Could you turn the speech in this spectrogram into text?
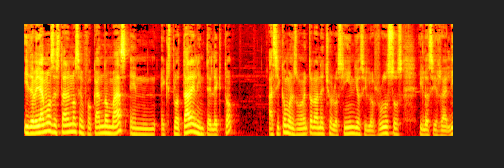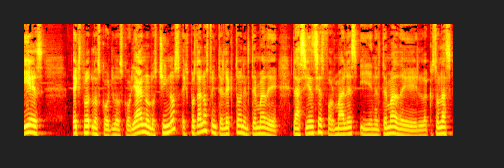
y deberíamos estarnos enfocando más en explotar el intelecto así como en su momento lo han hecho los indios y los rusos y los israelíes los, los, coreanos, los chinos, explotar nuestro intelecto en el tema de las ciencias formales y en el tema de lo que son las,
